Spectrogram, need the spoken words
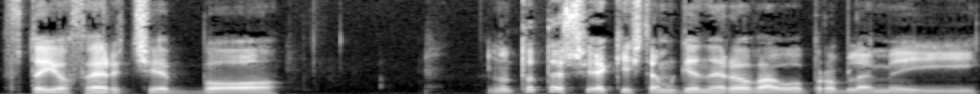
w tej ofercie, bo no to też jakieś tam generowało problemy i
